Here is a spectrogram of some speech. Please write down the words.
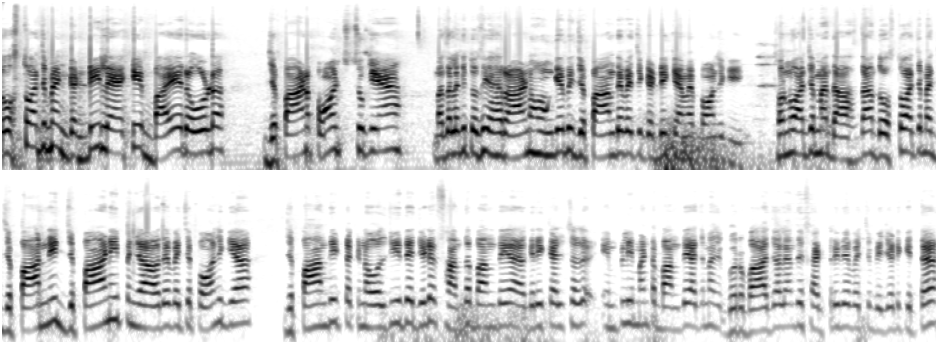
ਦੋਸਤੋ, ਅੱਜ ਮੈਂ ਗੱਡੀ ਲੈ ਕੇ ਬਾਏ ਰੋਡ ਜਾਪਾਨ ਪਹੁੰਚ ਚੁੱਕਿਆ ਮਤਲਬ ਕਿ ਤੁਸੀਂ ਹੈਰਾਨ ਹੋਵੋਗੇ ਵੀ ਜਾਪਾਨ ਦੇ ਵਿੱਚ ਗੱਡੀ ਕਿਵੇਂ ਪਹੁੰਚ ਗਈ। ਤੁਹਾਨੂੰ ਅੱਜ ਮੈਂ ਦੱਸਦਾ, ਦੋਸਤੋ, ਅੱਜ ਮੈਂ ਜਾਪਾਨ ਨਹੀਂ, ਜਾਪਾਨ ਹੀ ਪੰਜਾਬ ਦੇ ਵਿੱਚ ਪਹੁੰਚ ਗਿਆ। ਜਾਪਾਨ ਦੀ ਟੈਕਨੋਲੋਜੀ ਦੇ ਜਿਹੜੇ ਸੰਦ ਬਣਦੇ ਆ ਐਗਰੀਕਲਚਰ ਇੰਪਲੀਮੈਂਟ ਬਣਦੇ ਅੱਜ ਮੈਂ ਗੁਰਬਾਜ ਵਾਲਿਆਂ ਦੀ ਫੈਕਟਰੀ ਦੇ ਵਿੱਚ ਵਿਜ਼ਿਟ ਕੀਤਾ।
